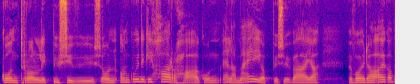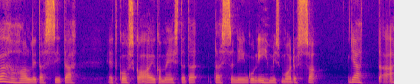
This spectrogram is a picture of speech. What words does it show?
kontrolli, pysyvyys on, on kuitenkin harhaa, kun elämä ei ole pysyvää ja me voidaan aika vähän hallita sitä, että koska aika meistä tässä niin kuin ihmismuodossa jättää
